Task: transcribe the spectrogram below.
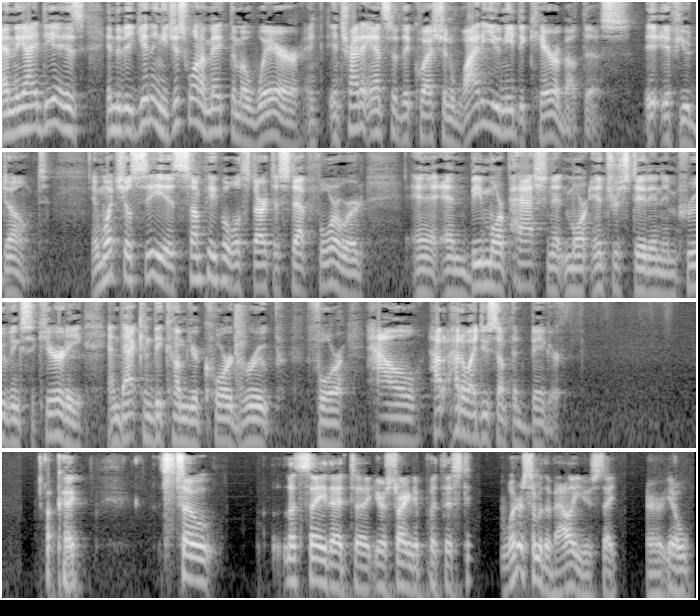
And the idea is, in the beginning, you just want to make them aware and, and try to answer the question, why do you need to care about this if you don't? And what you'll see is some people will start to step forward and, and be more passionate and more interested in improving security, and that can become your core group for how, how, how do I do something bigger? Okay. So let's say that uh, you're starting to put this. Together. What are some of the values that you know,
